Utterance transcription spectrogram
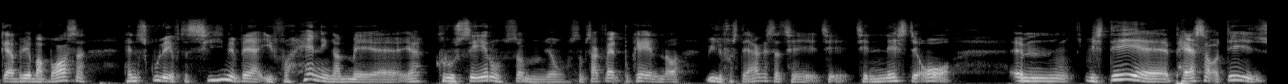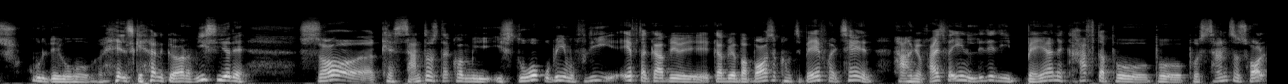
Gabriel Barbosa, han skulle efter sine være i forhandlinger med øh, ja, Cruzeiro, som jo som sagt vandt pokalen og ville forstærke sig til, til, til næste år. Øhm, hvis det øh, passer, og det skulle det jo helst gerne gøre, når vi siger det, så kan Santos der komme i, i store problemer, fordi efter Gabriel, Gabriel Barbosa kom tilbage fra Italien, har han jo faktisk været en af lidt af de bærende kræfter på, på, på Santos hold.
